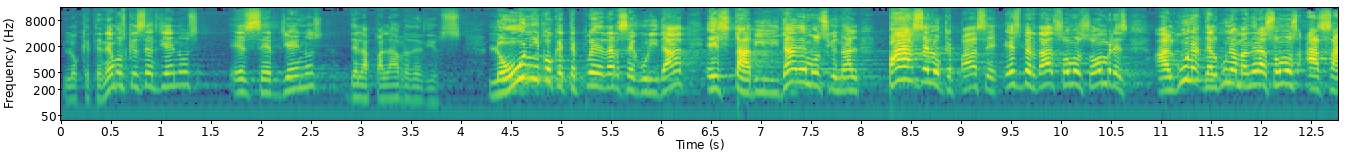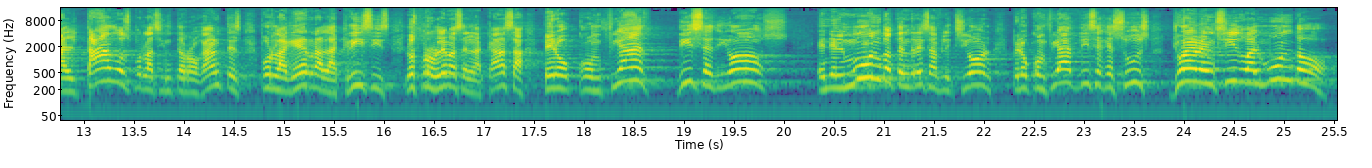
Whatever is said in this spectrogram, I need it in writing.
Lo que tenemos que ser llenos es ser llenos de la palabra de Dios. Lo único que te puede dar seguridad, estabilidad emocional, pase lo que pase. Es verdad, somos hombres, de alguna manera somos asaltados por las interrogantes, por la guerra, la crisis, los problemas en la casa, pero confiad, dice Dios. En el mundo tendréis aflicción, pero confiad, dice Jesús, yo he vencido al mundo.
